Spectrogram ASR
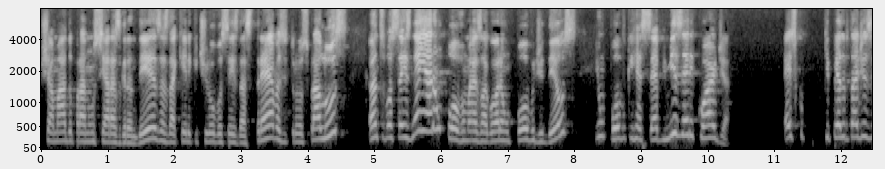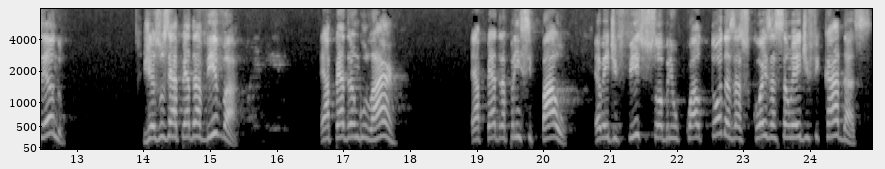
chamado para anunciar as grandezas daquele que tirou vocês das trevas e trouxe para a luz. Antes vocês nem eram um povo, mas agora é um povo de Deus e um povo que recebe misericórdia. É isso que Pedro está dizendo. Jesus é a pedra viva é a pedra angular, é a pedra principal, é o edifício sobre o qual todas as coisas são edificadas.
